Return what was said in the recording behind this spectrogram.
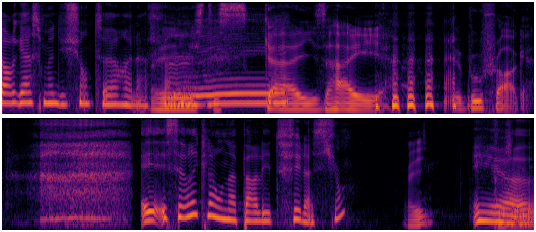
Orgasme du chanteur à la fin. Oui, c'était Sky is High, le Bullfrog. Et c'est vrai que là, on a parlé de fellation. Oui. Et euh,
